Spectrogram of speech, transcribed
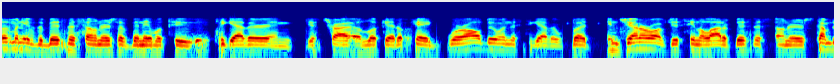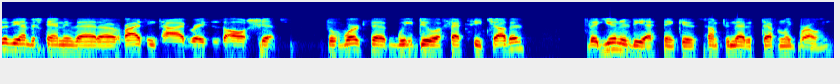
So many of the business owners have been able to together and just try to look at okay, we're all doing this together. But in general, I've just seen a lot of business owners come to the understanding that a rising tide raises all ships. The work that we do affects each other. The unity, I think, is something that is definitely growing.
